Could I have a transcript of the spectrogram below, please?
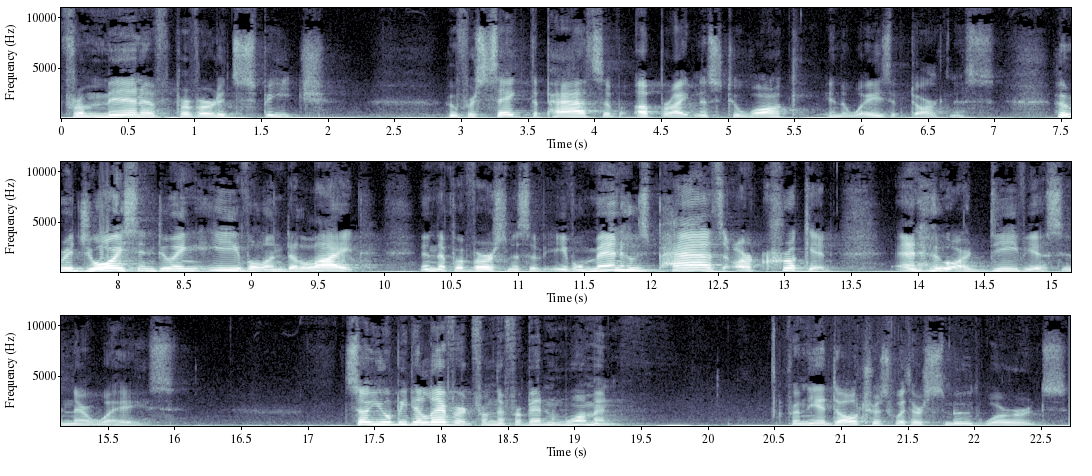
from men of perverted speech, who forsake the paths of uprightness to walk in the ways of darkness, who rejoice in doing evil and delight in the perverseness of evil, men whose paths are crooked and who are devious in their ways. So you'll be delivered from the forbidden woman, from the adulteress with her smooth words,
